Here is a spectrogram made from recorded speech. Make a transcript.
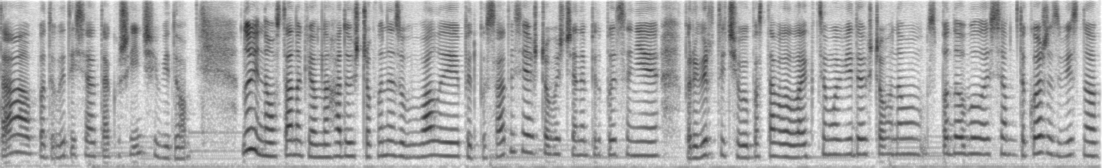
та подивитися також інші відео. Ну і наостанок я вам нагадую, щоб ви не забували підписатися, якщо ви ще не підписані. Перевірте, чи ви поставили лайк цьому відео, якщо воно вам сподобалося. Також, звісно.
